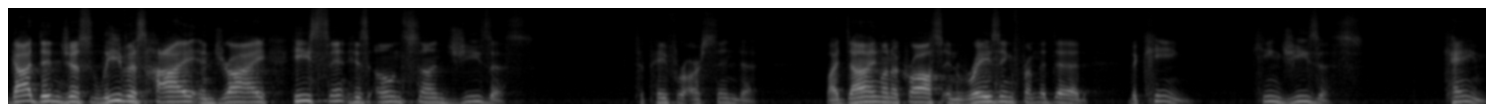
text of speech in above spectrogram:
God didn't just leave us high and dry, He sent His own Son, Jesus, to pay for our sin debt by dying on a cross and raising from the dead. The King, King Jesus, came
